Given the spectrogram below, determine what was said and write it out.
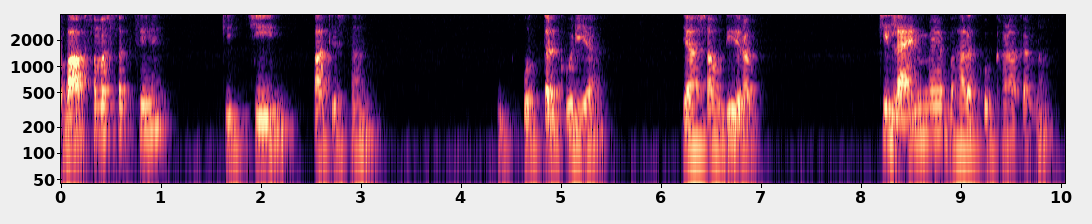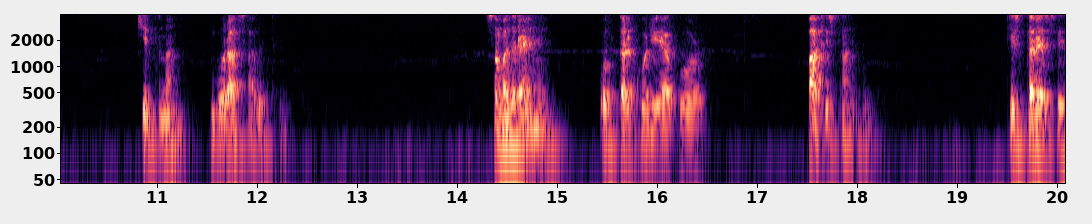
अब आप समझ सकते हैं कि चीन, पाकिस्तान, उत्तर कोरिया या सऊदी अरब की लाइन में भारत को खड़ा करना कितना बुरा साबित है। समझ रहे हैं? उत्तर कोरिया को और पाकिस्तान को। किस तरह से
